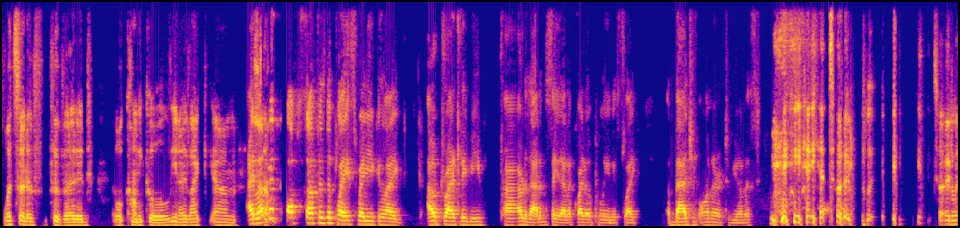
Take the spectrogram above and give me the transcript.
what sort of perverted or comical? You know, like um. I love stuff- that stuff. Stuff is the place where you can like outrightly be proud of that and say that quite openly, and it's like a badge of honor, to be honest. yeah, yeah, totally. Totally.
